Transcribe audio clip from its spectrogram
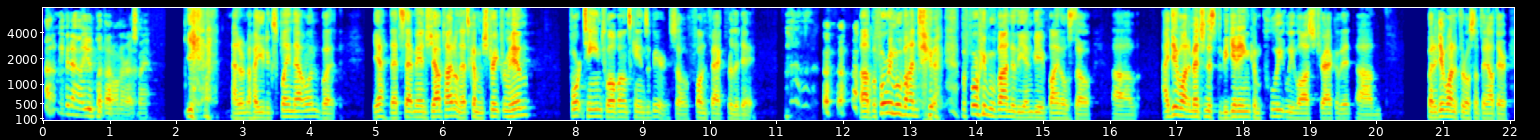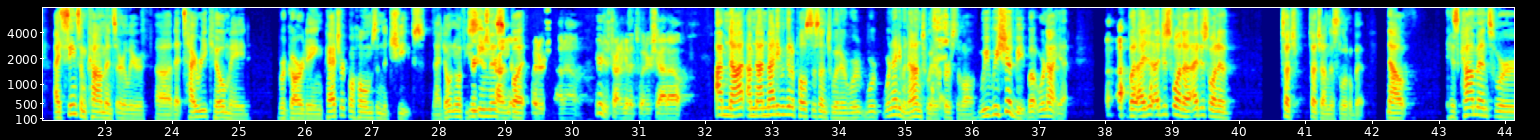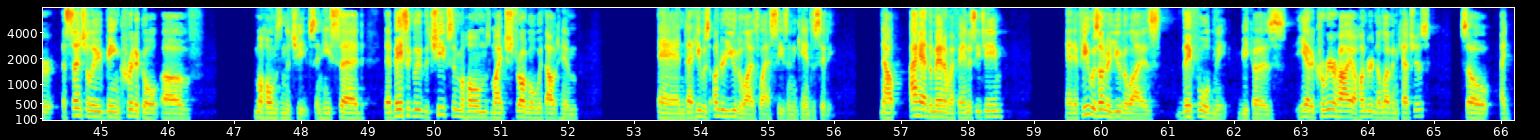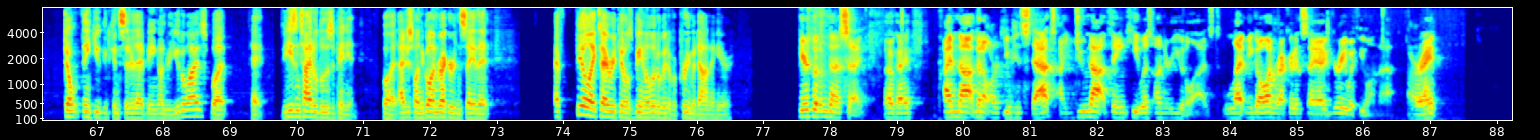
I don't even know how you'd put that on a resume. Yeah, I don't know how you'd explain that one, but yeah, that's that man's job title, and that's coming straight from him. 14 12 ounce cans of beer. So, fun fact for the day. uh, before we move on to before we move on to the NBA Finals, though, uh, I did want to mention this at the beginning. Completely lost track of it, um, but I did want to throw something out there. I seen some comments earlier uh, that Tyreek Hill made regarding Patrick Mahomes and the Chiefs. And I don't know if you've You're seen this, but Twitter shout out. You're just trying to get a Twitter shout out. I'm not. I'm not. I'm not even going to post this on Twitter. We're we're we're not even on Twitter. First of all, we we should be, but we're not yet. But I I just want to I just want to touch touch on this a little bit. Now, his comments were essentially being critical of Mahomes and the Chiefs, and he said that basically the Chiefs and Mahomes might struggle without him, and that he was underutilized last season in Kansas City. Now, I had the man on my fantasy team, and if he was underutilized, they fooled me because he had a career high 111 catches. So I don't think you could consider that being underutilized, but hey, he's entitled to his opinion. But I just want to go on record and say that I feel like Tyreek Hill is being a little bit of a prima donna here. Here's what I'm going to say, okay? I'm not going to argue his stats. I do not think he was underutilized. Let me go on record and say I agree with you on that. All right.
